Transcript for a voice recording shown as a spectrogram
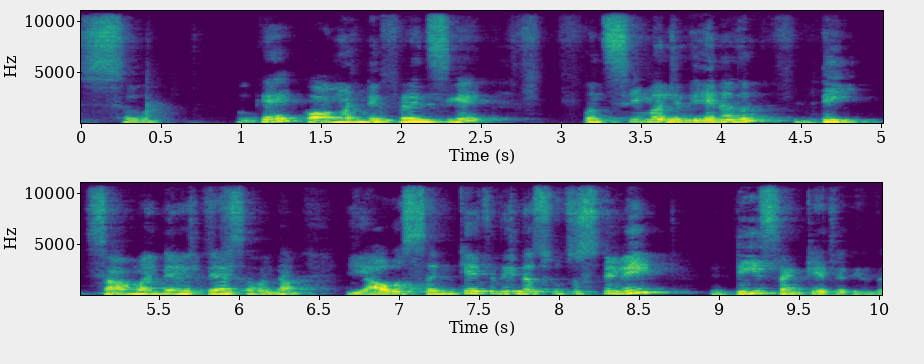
ಸೊ ಓಕೆ ಕಾಮನ್ ಡಿಫರೆನ್ಸ್ಗೆ ಒಂದು ಸಿಂಬಲ್ ಇದೆ. ಏನದು? ಡಿ ಸಾಮಾನ್ಯ ವ್ಯತ್ಯಾಸವನ್ನ ಯಾವ ಸಂಕೇತದಿಂದ ಸೂಚಿಸ್ತೀವಿ? ಡಿ ಸಂಕೇತದಿಂದ.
